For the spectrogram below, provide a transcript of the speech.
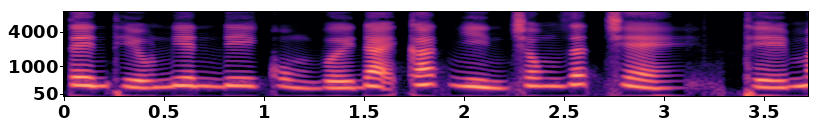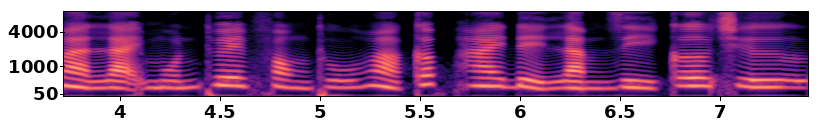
Tên thiếu niên đi cùng với đại cát nhìn trông rất trẻ, thế mà lại muốn thuê phòng thú hỏa cấp 2 để làm gì cơ chứ?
